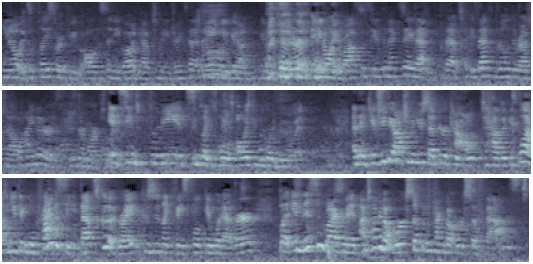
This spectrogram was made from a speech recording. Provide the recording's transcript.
you know, it's a place where if you all of a sudden you go out and you have too many drinks that night, you get on, you know, Twitter, and you don't want your boss to see it the next day. That that is that really the rationale behind it, or is, is there more to it? It seems for me, it seems like it's always, always people who are new to it. And it gives you the option when you set up your account to have it be blocked. And you think, well, privacy, that's good, right? Because you like Facebook and whatever. But in this environment, I'm talking about work stuff and I'm talking about work stuff fast.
